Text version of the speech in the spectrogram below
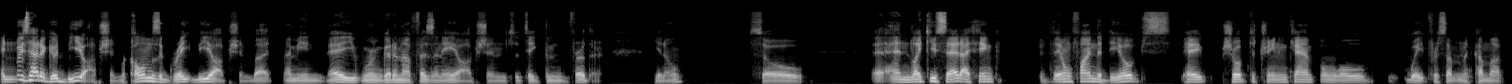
and he always had a good B option. McCollum's a great B option, but I mean, hey, you weren't good enough as an A option to take them further, you know. So, and like you said, I think if they don't find the deal, just hey, show up to training camp and we'll wait for something to come up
